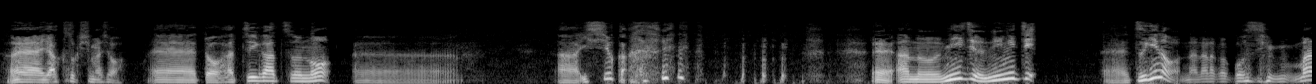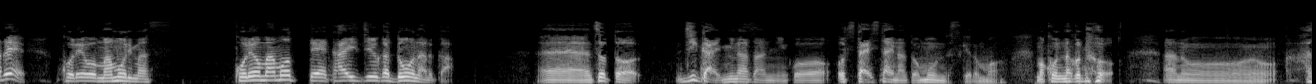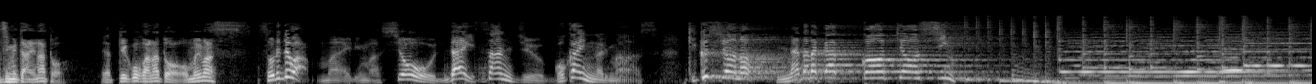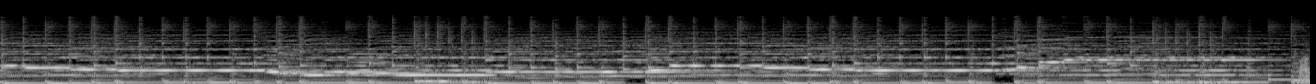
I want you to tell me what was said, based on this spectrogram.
えー、約束しましょう。えーと、8月の、えー、あ、1週間。えー、あの、22日。えー次のなだらか更新まで、これを守ります。これを守って体重がどうなるか。えー、ちょっと、次回皆さんにこう、お伝えしたいなと思うんですけども。まあ、こんなことを、あのー始めたいなと、やっていこうかなと思います。それでは、参りましょう。第35回になります。菊師匠のなだらか校長心。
